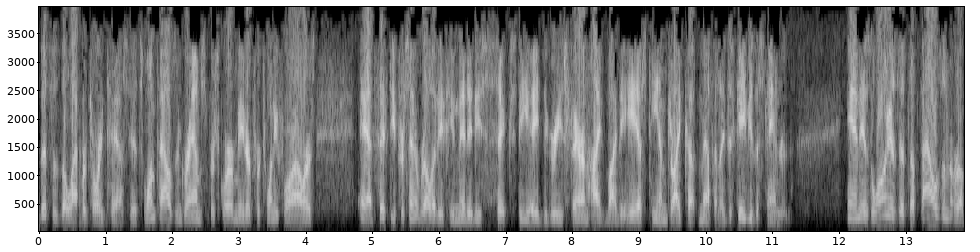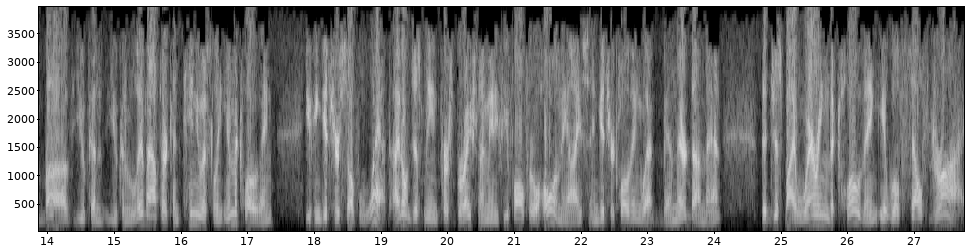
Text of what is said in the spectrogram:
this is the laboratory test. It's 1,000 grams per square meter for 24 hours at 50% relative humidity, 68 degrees Fahrenheit by the ASTM dry cup method. I just gave you the standard. And as long as it's a thousand or above, you can, you can live out there continuously in the clothing. You can get yourself wet. I don't just mean perspiration. I mean if you fall through a hole in the ice and get your clothing wet, been there, done that, that just by wearing the clothing, it will self-dry.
